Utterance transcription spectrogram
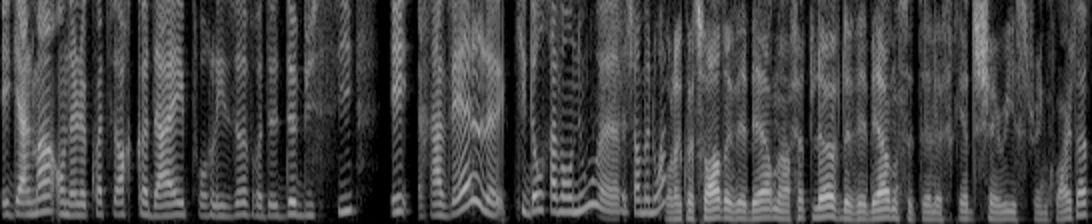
Également, on a le quatuor Kodály pour les œuvres de Debussy et Ravel. Qui d'autre avons-nous, euh, Jean-Benoît? Pour le quatuor de Webern, en fait, l'œuvre de Webern, c'était le Fred Sherry String Quartet.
